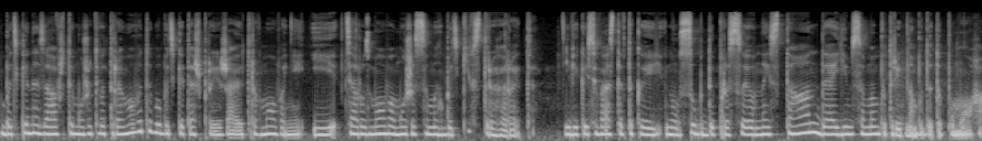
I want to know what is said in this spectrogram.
Батьки не завжди можуть витримувати, бо батьки теж приїжджають травмовані, і ця розмова може самих батьків стригерити. І в якийсь вести в такий ну, субдепресивний стан, де їм самим потрібна буде допомога.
